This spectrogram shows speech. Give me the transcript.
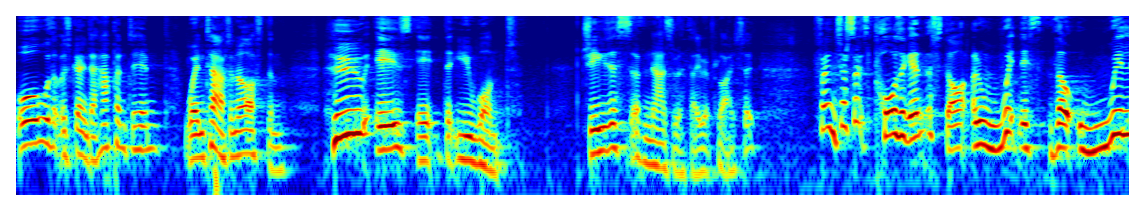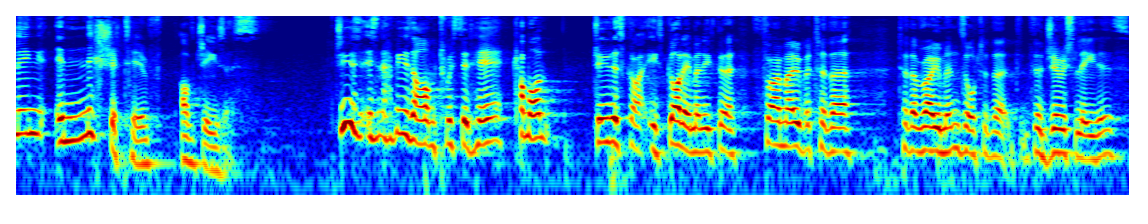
all that was going to happen to him, went out and asked them, Who is it that you want? Jesus of Nazareth, they replied. So, friends, just let's pause again at the start and witness the willing initiative of Jesus. Jesus isn't having his arm twisted here. Come on, Judas, he's got him and he's going to throw him over to the, to the Romans or to the, to the Jewish leaders.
